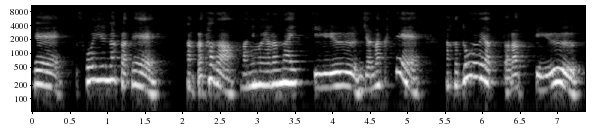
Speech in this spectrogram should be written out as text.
で、そういう中で、なんかただ何もやらないっていうんじゃなくて、なんかどうやったらっていう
